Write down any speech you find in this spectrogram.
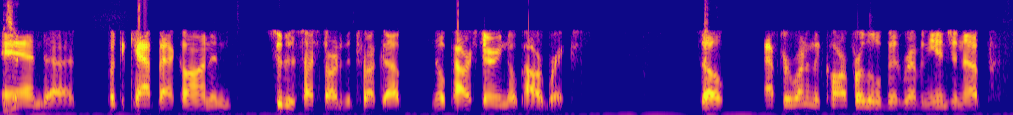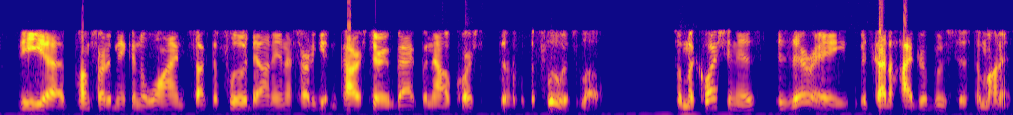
Is it- and uh, put the cap back on. And as soon as I started the truck up, no power steering, no power brakes. So after running the car for a little bit, revving the engine up, the uh, pump started making the whine, sucked the fluid down in. I started getting power steering back, but now, of course, the, the fluid's low. So my question is: Is there a? It's got a hydro boost system on it.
